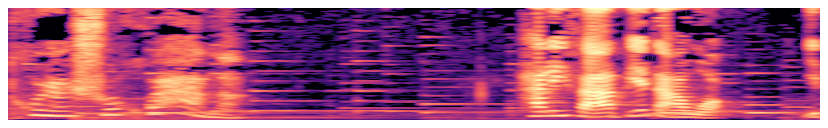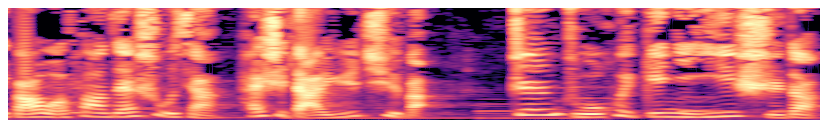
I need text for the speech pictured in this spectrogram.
突然说话了：“哈利法，别打我！”你把我放在树下，还是打鱼去吧。真主会给你衣食的。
